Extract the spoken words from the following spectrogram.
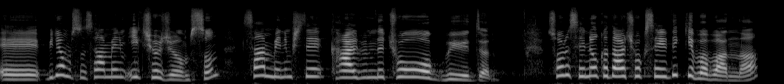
E, biliyor musun sen benim ilk çocuğumsun. Sen benim işte kalbimde çok büyüdün. Sonra seni o kadar çok sevdik ki babanla.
